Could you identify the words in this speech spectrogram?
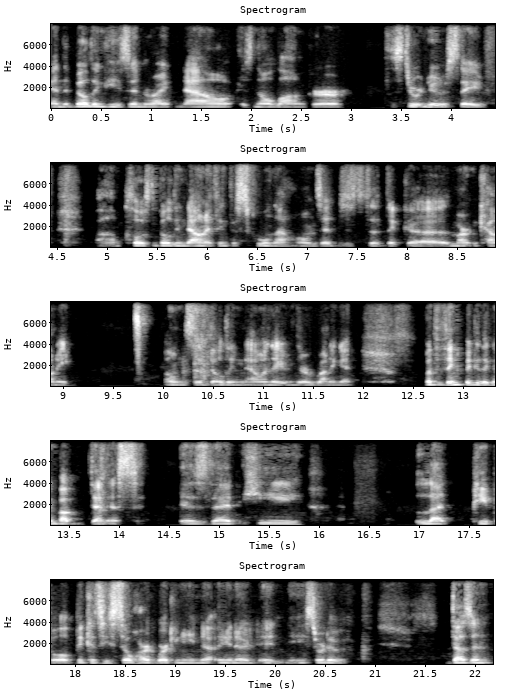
and the building he's in right now is no longer the Stuart News. They've um, closed the building down. I think the school now owns it. like uh, Martin County owns the building now, and they they're running it. But the thing, big thing about Dennis is that he let people because he's so hardworking. You know, you know, it, he sort of doesn't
